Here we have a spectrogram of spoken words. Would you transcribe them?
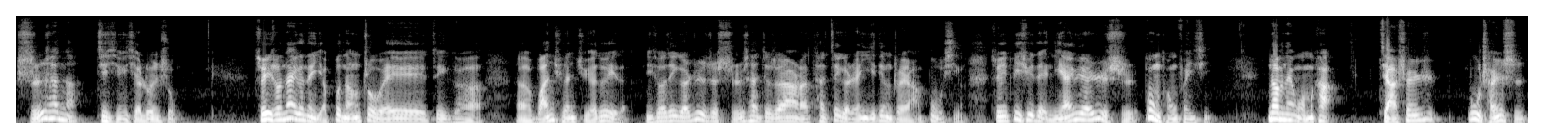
时辰呢进行一些论述。所以说那个呢也不能作为这个呃完全绝对的。你说这个日子时辰就这样了，他这个人一定这样不行，所以必须得年月日时共同分析。那么呢，我们看甲申日戊辰时，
